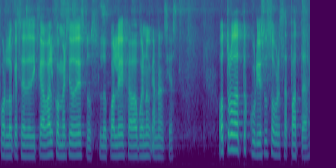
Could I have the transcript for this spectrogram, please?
por lo que se dedicaba al comercio de estos, lo cual le dejaba buenas ganancias. Otro dato curioso sobre Zapata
